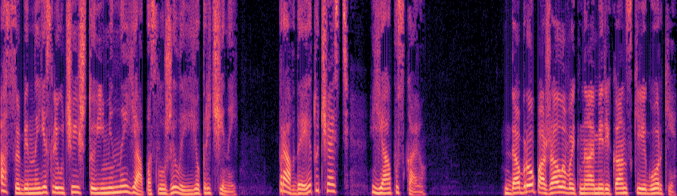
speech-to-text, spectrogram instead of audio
Особенно если учесть, что именно я послужила ее причиной. Правда, эту часть я опускаю. «Добро пожаловать на американские горки»,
